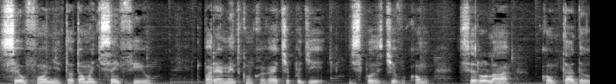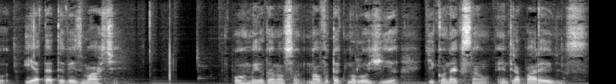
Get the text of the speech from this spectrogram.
Seu fone totalmente sem fio. Pareamento com qualquer tipo de dispositivo como celular, computador e até TV Smart. Por meio da nossa nova tecnologia de conexão entre aparelhos.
